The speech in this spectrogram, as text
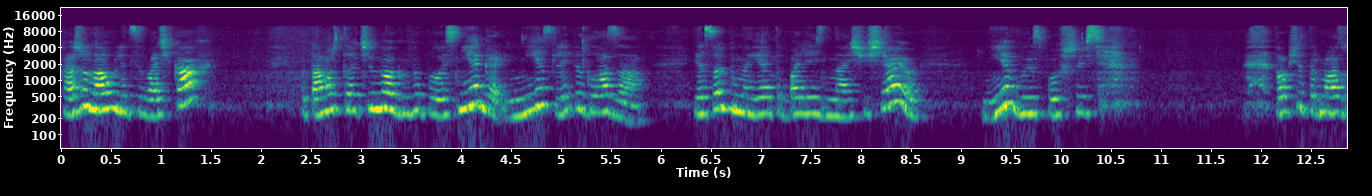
Хожу на улице в очках, потому что очень много выпало снега и мне слепит глаза. И особенно я это болезненно ощущаю, не выспавшись. Вообще торможу,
